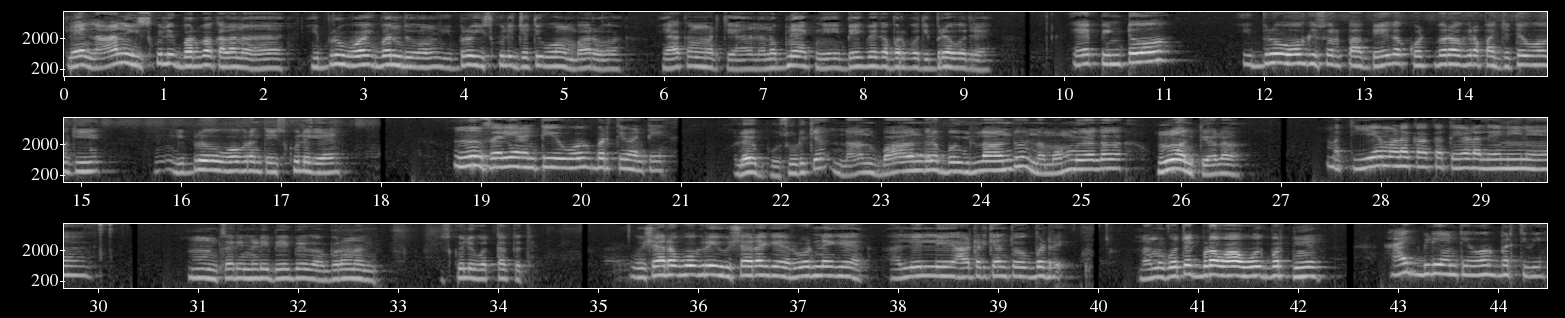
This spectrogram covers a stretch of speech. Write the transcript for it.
ಲೇ ನಾನು ಈ ಸ್ಕೂಲಿಗೆ ಬರ್ಬೇಕಲ್ಲ ಇಬ್ರು ಹೋಗಿ ಬಂದು ಇಬ್ರು ಈ ಸ್ಕೂಲಿಗೆ ಜೊತೆಗೆ ಹೋಗೋಣ ಬಾರು. ಯಾಕಂಗೆ ಮಾಡ್ತೀಯ? ನಾನೊಬ್ಬನೇ ಹಾಕ್ನಿ ಬೇಗ ಬೇಗ ಬರ್ಬೋದು ಇಬ್ಬರೇ ಹೋದ್ರೆ. ಏ ಪಿಂಟು ಇಬ್ರು ಹೋಗಿ ಸ್ವಲ್ಪ ಬೇಗ ಕೊಟ್ಟು ಬರೋಗ್ರಪ್ಪ ಜೊತೆ ಹೋಗಿ. ಇಬ್ರು ಹೋಗ್ರಂತೆ ಈ ಸ್ಕೂಲಿಗೆ. ಹ್ಞೂ ಸರಿ ಆಂಟಿ ಹೋಗಿ ಬರ್ತೀವಿ ಆಂಟಿ. ಅಲೇ ಹುಡುಕೆ ನಾನು ಬಾ ಅಂದರೆ ಬ ಇಲ್ಲ ಅಂದು ನಮ್ಮಮ್ಮ ಹೇಳ್ದಾಗ ಹ್ಞೂ ಅಂತೀಯಲ್ಲ ಮತ್ತೆ ಏನು ಮಾಡೋಕ್ಕಾಗತ್ತೆ ಹೇಳಲೇ ನೀನು? ಹ್ಞೂ ಸರಿ ನಡಿ ಬೇಗ ಬೇಗ ಬರೋಣ ಸ್ಕೂಲಿಗೆ ಗೊತ್ತಾಗ್ತದೆ. ಹುಷಾರಾಗಿ ಹೋಗ್ರಿ ಹುಷಾರಾಗಿ ರೋಡ್ನಾಗೆ ಅಲ್ಲಿ ಇಲ್ಲಿ ಆಟ ಆಡ್ಕೊಂತ ಹೋಗ್ಬೇಡ್ರಿ. ನಮಗೆ ಗೊತ್ತೈತೆ ಬಿಡವಾ ಹೋಗಿ ಬರ್ತೀನಿ. ಆಯ್ತು ಬಿಡಿ ಆಂಟಿ ಹೋಗಿ ಬರ್ತೀವಿ.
